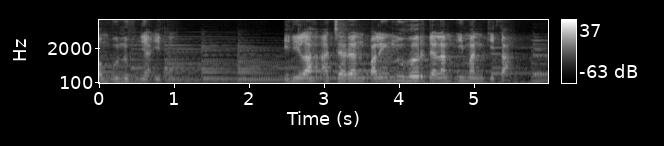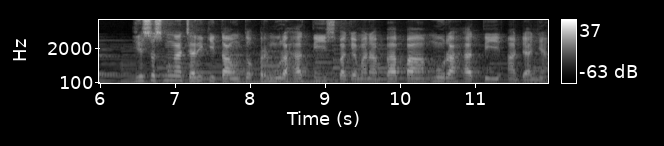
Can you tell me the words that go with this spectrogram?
pembunuhnya itu Inilah ajaran paling luhur dalam iman kita. Yesus mengajari kita untuk bermurah hati sebagaimana Bapa murah hati adanya.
